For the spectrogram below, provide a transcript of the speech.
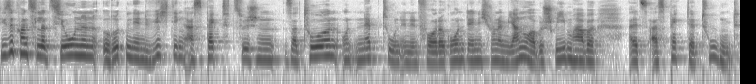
Diese Konstellationen rücken den wichtigen Aspekt zwischen Saturn und Neptun in den Vordergrund, den ich schon im Januar beschrieben habe als Aspekt der Tugend.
